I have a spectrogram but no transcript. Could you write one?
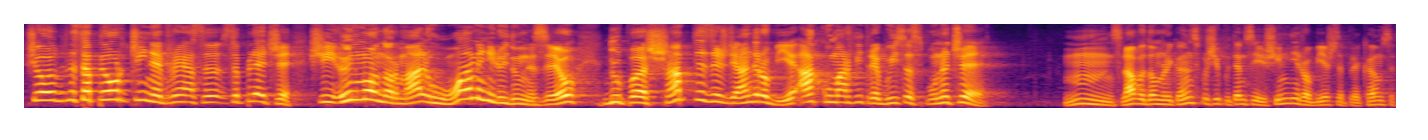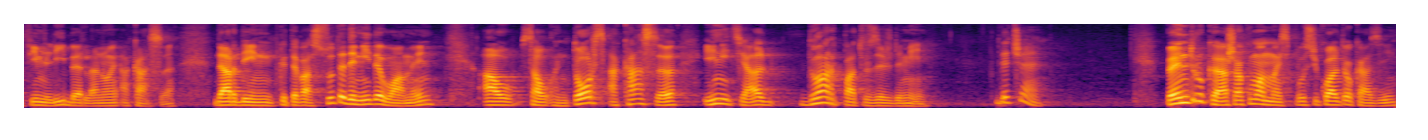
Și o lăsa pe oricine vrea să, să plece. Și în mod normal, oamenii lui Dumnezeu, după 70 de ani de robie, acum ar fi trebuit să spună ce? Mm, slavă Domnului că în sfârșit putem să ieșim din robie și să plecăm, să fim liberi la noi acasă. Dar din câteva sute de mii de oameni au, s-au întors acasă inițial doar 40 de mii. De ce? Pentru că, așa cum am mai spus și cu alte ocazii,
